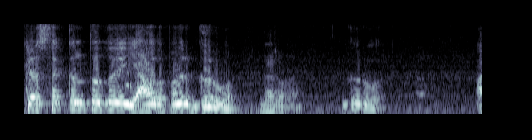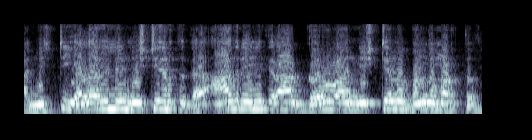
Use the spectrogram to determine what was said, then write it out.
ಕೆಡಿಸ್ತಕ್ಕಂಥದ್ದು ಯಾವುದಪ್ಪ ಅಂದ್ರೆ ಗರ್ವ. ಗರ್ವ. ಗರ್ವ. ಆ ನಿಷ್ಠೆ ಎಲ್ಲರಲ್ಲಿ ನಿಷ್ಠೆ ಇರ್ತದೆ ಆದ್ರೆ ಏನೈತಿಲ್ಲ ಆ ಗರ್ವ ನಿಷ್ಠೆನ ಭಂಗ ಮಾಡ್ತದೆ.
